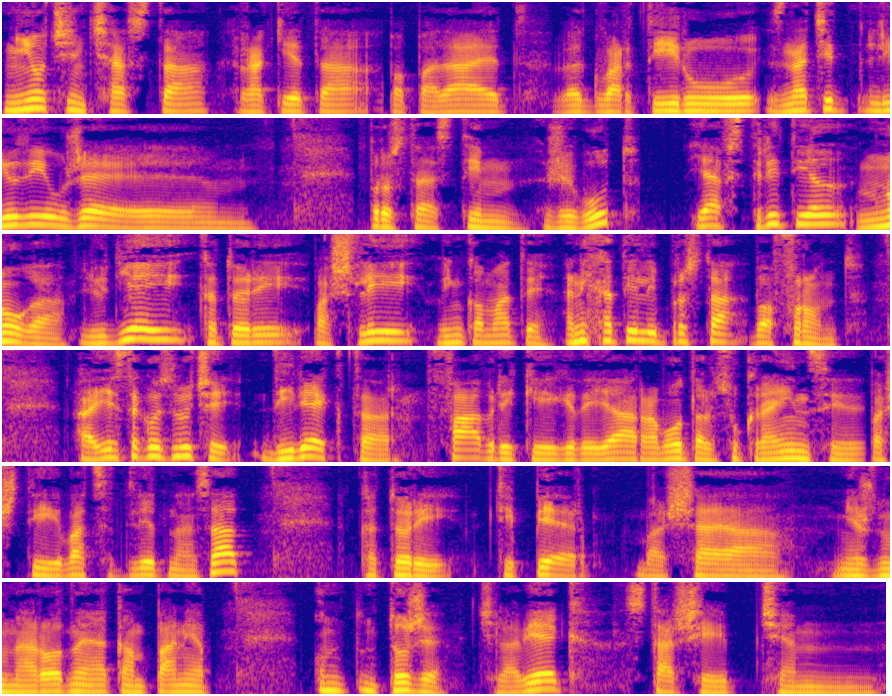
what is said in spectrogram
не очень часто ракета попадает в квартиру. Значит, люди уже э, просто с этим живут. Я встретил много людей, которые пошли в военкоматы. Они хотели просто во фронт. А есть такой случай. Директор фабрики, где я работал с украинцами почти 20 лет назад, который теперь большая международная компания, он, он тоже человек старше, чем,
